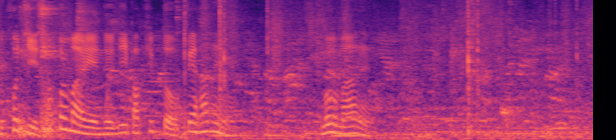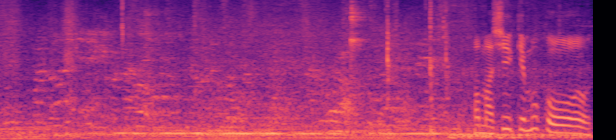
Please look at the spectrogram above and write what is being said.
루코지 산골마을에 있는 이 밥집도 꽤 하네요. 먹을만 하네 밥 맛있게 먹고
